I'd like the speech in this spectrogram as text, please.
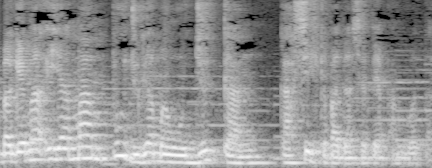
bagaimana ia mampu juga mewujudkan kasih kepada setiap anggota.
